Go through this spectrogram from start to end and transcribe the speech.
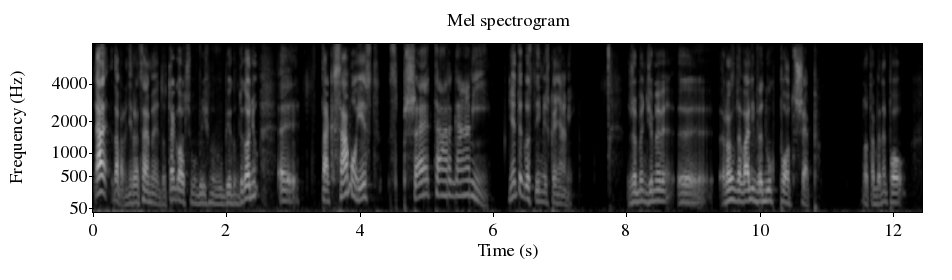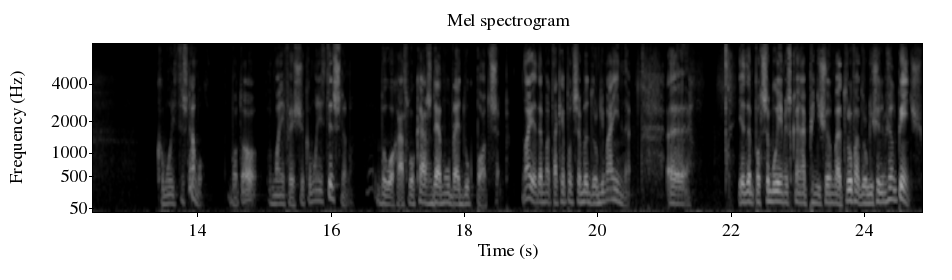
Ale dobra, nie wracajmy do tego, o czym mówiliśmy w ubiegłym tygodniu. E, tak samo jest z przetargami, nie tylko z tymi mieszkaniami że będziemy y, rozdawali według potrzeb. Notabene po komunistycznemu, bo to w manifestie komunistycznym było hasło każdemu według potrzeb. No jeden ma takie potrzeby, drugi ma inne. E, jeden potrzebuje mieszkania 50 metrów, a drugi 75.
